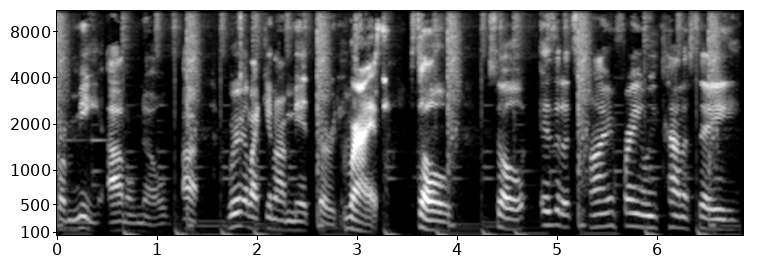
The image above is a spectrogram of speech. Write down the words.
for me, I don't know. Uh, we're like in our mid thirties, Right. So, so is it a time frame we kind of say,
